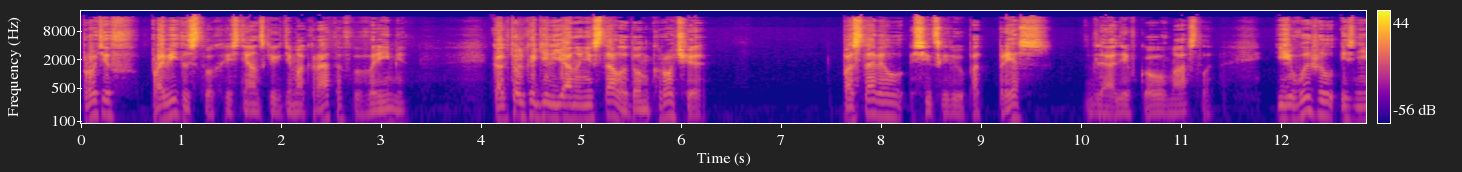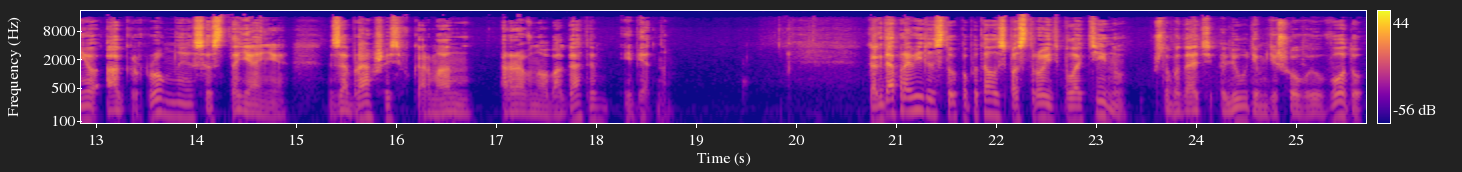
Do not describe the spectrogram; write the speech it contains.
против правительства христианских демократов в Риме. Как только Гильяно не стало, Дон Кроче поставил Сицилию под пресс для оливкового масла и выжил из нее огромное состояние, забравшись в карман равно богатым и бедным. Когда правительство попыталось построить плотину, чтобы дать людям дешевую воду,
